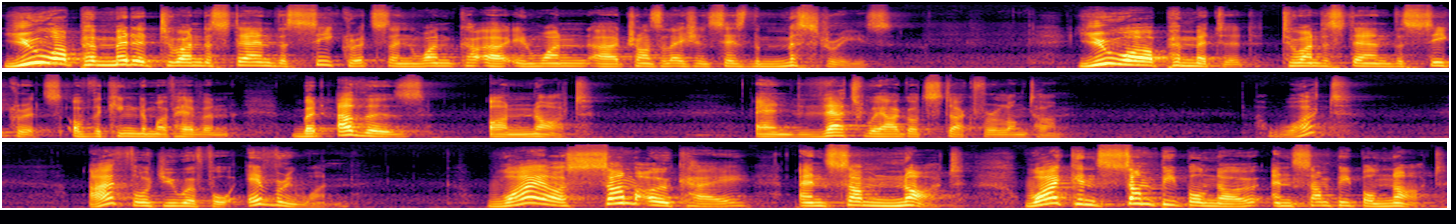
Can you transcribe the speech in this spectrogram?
You are permitted to understand the secrets, and one, uh, in one uh, translation says the mysteries. You are permitted to understand the secrets of the kingdom of heaven, but others are not. And that's where I got stuck for a long time. What? I thought you were for everyone. Why are some okay and some not? Why can some people know and some people not?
